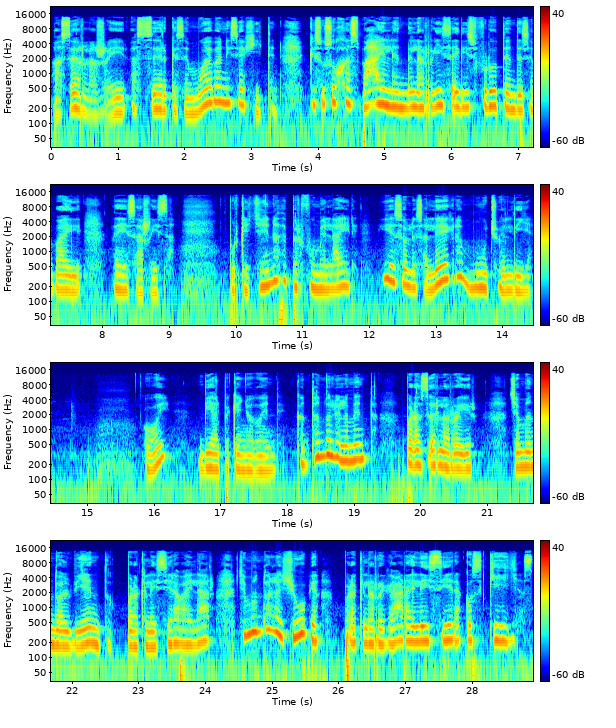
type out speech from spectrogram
hacerlas reír, hacer que se muevan y se agiten, que sus hojas bailen de la risa y disfruten de ese baile, de esa risa, porque llena de perfume el aire y eso les alegra mucho el día. Hoy vi al pequeño duende cantándole a la menta para hacerla reír, llamando al viento para que la hiciera bailar, llamando a la lluvia para que la regara y le hiciera cosquillas.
